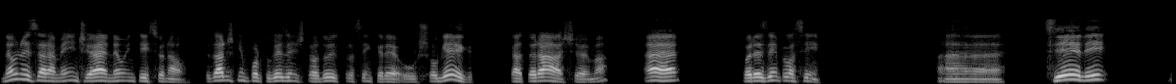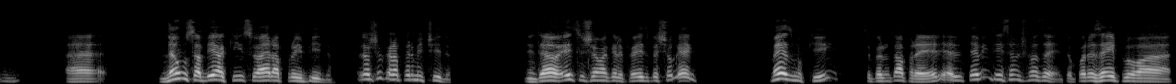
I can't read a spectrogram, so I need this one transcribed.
não necessariamente é não intencional. Apesar de que em português a gente traduz para sem querer. O shogeg, que a Torá chama, é, por exemplo, assim, uh, se ele uh, não sabia que isso era proibido, ele achou que era permitido. Então, esse chama que ele fez Beshogeg. Mesmo que, se perguntar para ele, ele teve a intenção de fazer. Então, por exemplo, uh,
